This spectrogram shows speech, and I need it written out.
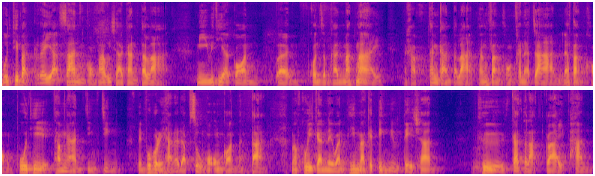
วุฒิบัตรระยะสั้นของภาควิชาการตลาด มีวิทยากรเอ่อคนสำคัญมากมายนะครับทางการตลาดทั้งฝั่งของคณาจารย์ และฝั่งของผู้ที่ทำงานจริง ๆ เป็นผู้บริหารระดับสูงขององค์กรต่างๆ มาคุยกันในวันที่ Marketing Mutation คือการตลาดกลายพันธุ์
